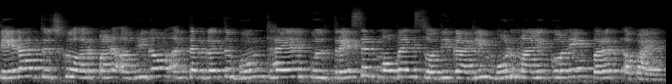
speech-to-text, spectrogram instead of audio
તેરા તુજકો અર્પણ અભિગમ અંતર્ગત ગુમ થયેલ કુલ ત્રેસઠ મોબાઈલ શોધી કાઢી મૂળ માલિકોને પરત અપાયા.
